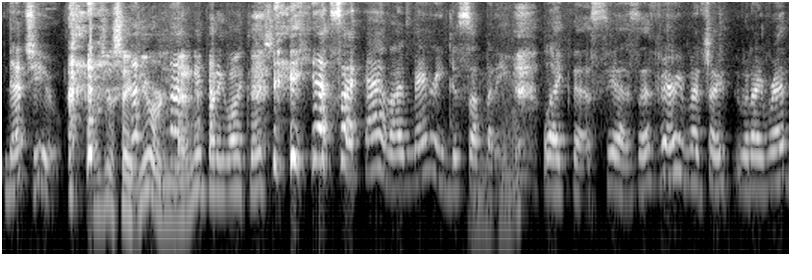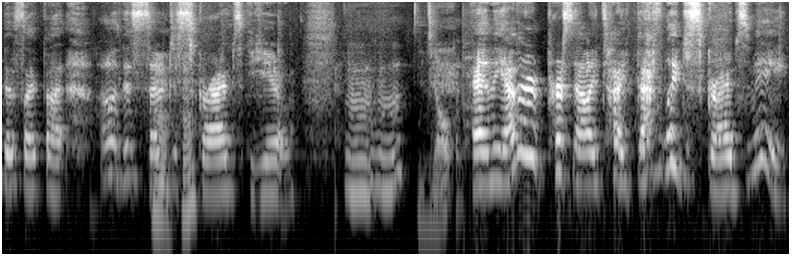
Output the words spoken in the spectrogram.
That's you. I was going to say, have you ever met anybody like this? yes, I have. I'm married to somebody mm-hmm. like this. Yes, that's very much. I when I read this, I thought, oh, this so mm-hmm. describes you. Yup. And the other personality type definitely describes me.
